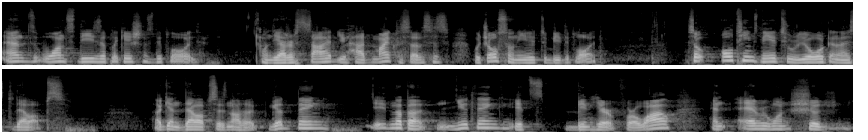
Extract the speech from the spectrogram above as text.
and wants these applications deployed. On the other side, you had microservices which also needed to be deployed. So all teams needed to reorganize to DevOps. Again, DevOps is not a good thing, it's not a new thing, it's been here for a while, and everyone should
